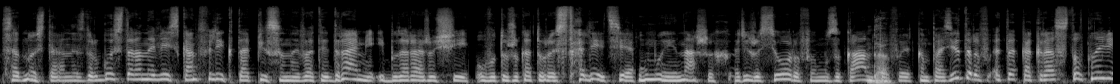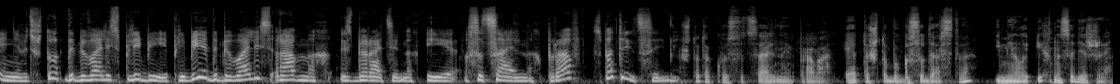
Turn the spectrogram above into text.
С одной стороны. С другой стороны, весь конфликт, описанный в этой драме и будоражащий вот уже которое столетие умы наших режиссеров, и музыкантов, и композиторов, это как раз столкновение. Ведь что добивались плебеи? Плебеи добивались равных избирательных и социальных прав с патрициями. Что такое социальные права? Это чтобы государство имело их на содержании.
